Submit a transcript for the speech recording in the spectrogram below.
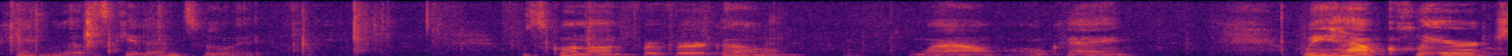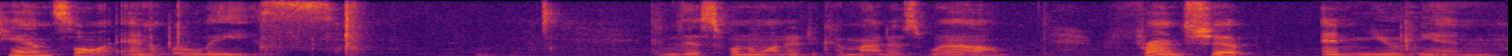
Okay, let's get into it. What's going on for Virgo? Wow, okay. We have clear, cancel, and release. And this one wanted to come out as well. Friendship and union.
